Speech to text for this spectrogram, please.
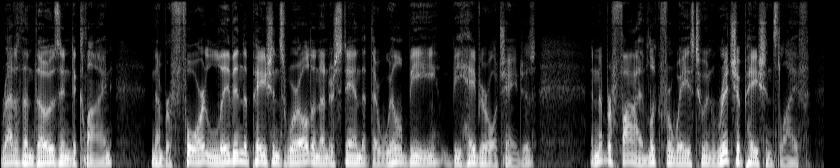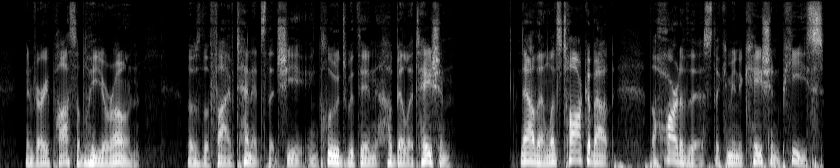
rather than those in decline. Number four, live in the patient's world and understand that there will be behavioral changes. And number five, look for ways to enrich a patient's life and very possibly your own. Those are the five tenets that she includes within habilitation. Now, then, let's talk about the heart of this, the communication piece,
